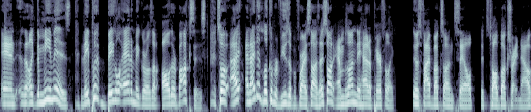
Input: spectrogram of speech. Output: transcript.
And like the meme is, they put big old anime girls on all their boxes. So I and I didn't look up reviews up before I saw this. I saw on Amazon they had a pair for like it was five bucks on sale. It's twelve bucks right now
